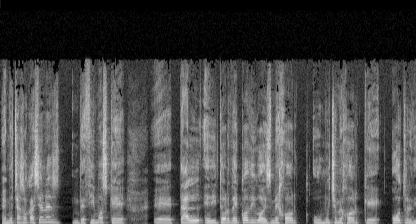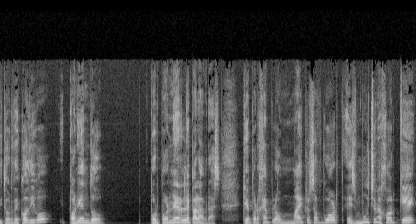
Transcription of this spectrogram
En muchas ocasiones decimos que eh, tal editor de código es mejor o mucho mejor que otro editor de código, poniendo, por ponerle palabras, que por ejemplo Microsoft Word es mucho mejor que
